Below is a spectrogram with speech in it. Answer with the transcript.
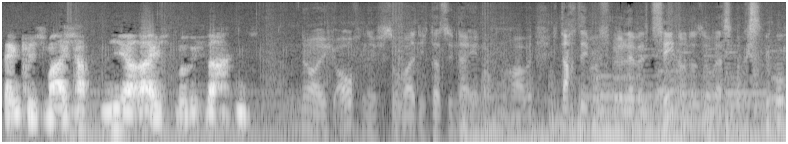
Denke ich mal. Ich hab's nie erreicht, muss ich sagen. Ja, ich auch nicht, soweit ich das in Erinnerung habe. Ich dachte immer früher Level 10 oder so wäre das Maximum.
